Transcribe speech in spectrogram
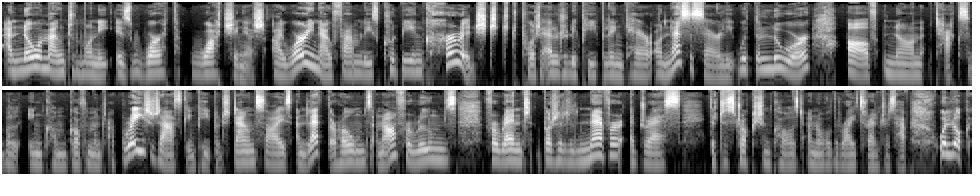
And no amount of money is worth watching it. I worry now families could be encouraged to put elderly people in care unnecessarily with the lure of non taxable income. Government are great at asking people to downsize and let their homes and offer rooms for rent, but it'll never address the destruction caused and all the rights renters have. Well, look,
